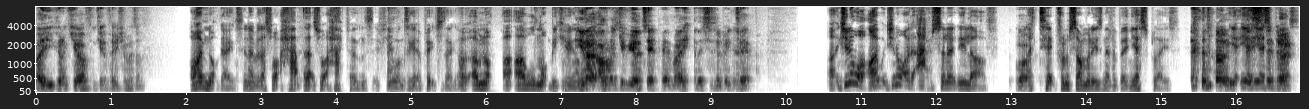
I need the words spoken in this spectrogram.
are you going to queue up and get a picture with them? I'm not going to. No, but that's what ha- that's what happens if you want to get a picture taken. I, I'm not. I, I will not be queuing up. You know, I'm going to give you a tip here, mate, and this is a big Yeah. tip. Uh, do you know what? I do you know what I'd absolutely love? what? A tip from someone who's never been. Yes, please. no, yeah, this yes, please.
